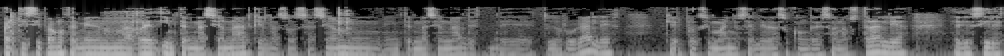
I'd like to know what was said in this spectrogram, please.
participamos también en una red internacional que es la Asociación Internacional de Estudios Rurales, que el próximo año celebra su congreso en Australia, es decir,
